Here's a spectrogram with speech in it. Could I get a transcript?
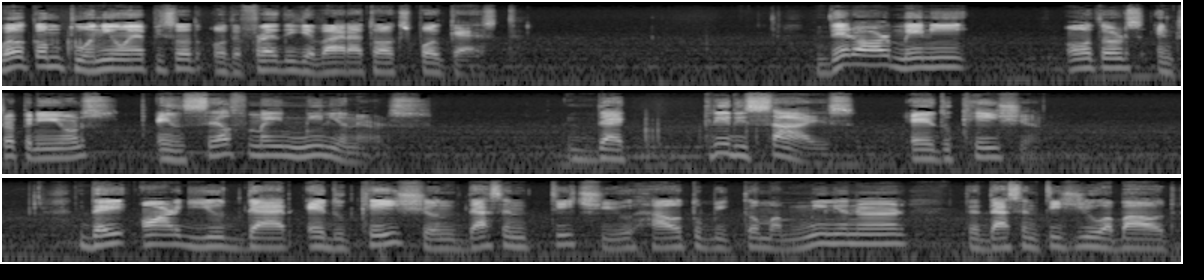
Welcome to a new episode of the Freddy Guevara Talks podcast. There are many authors, entrepreneurs, and self made millionaires that criticize education. They argue that education doesn't teach you how to become a millionaire, that doesn't teach you about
